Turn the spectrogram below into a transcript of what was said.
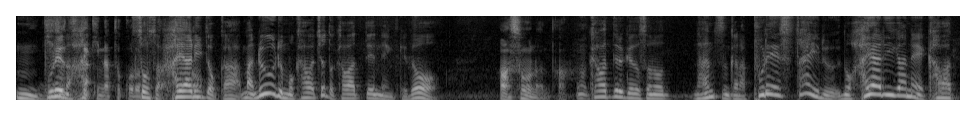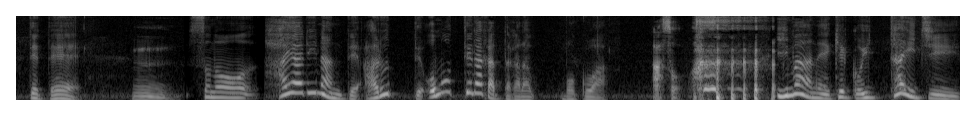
うん、プ技レーの的なところそうそう流行りとか、まあ、ルールも変わちょっと変わってんねんけどあそうなんだ。うん変わってるけどそのなんつうんかなプレースタイルの流行りがね変わっててうん。その流行りなんてあるって思ってなかったから僕は。あそ 今はね結構1対1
